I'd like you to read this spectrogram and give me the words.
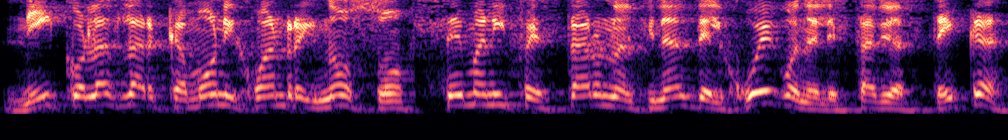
Nicolás Larcamón y Juan Reynoso se manifestaron al final del juego en el Estadio Azteca.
